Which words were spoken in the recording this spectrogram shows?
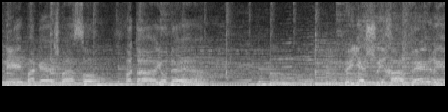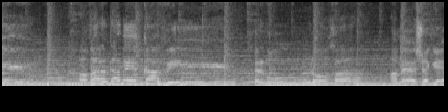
וניפגש בסוף, אתה יודע. ויש לי חברים, אבל גם הם קווים, אל מול אורך המשגע.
